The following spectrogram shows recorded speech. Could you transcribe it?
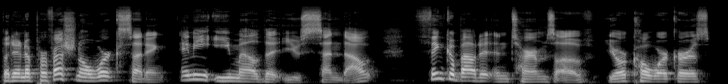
But in a professional work setting, any email that you send out, think about it in terms of your coworkers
